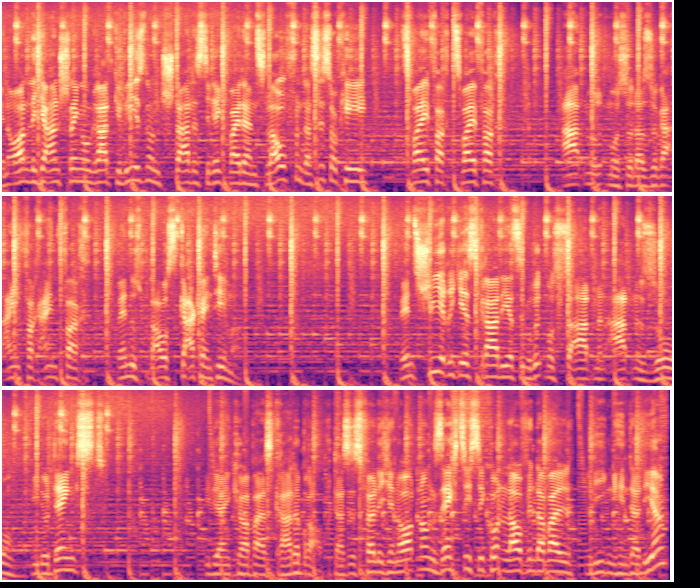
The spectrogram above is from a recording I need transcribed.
in ordentlicher Anstrengung gerade gewesen und startest direkt weiter ins Laufen. Das ist okay. Zweifach, zweifach Atemrhythmus oder sogar einfach, einfach, wenn du es brauchst, gar kein Thema. Wenn es schwierig ist, gerade jetzt im Rhythmus zu atmen, atme so, wie du denkst, wie dein Körper es gerade braucht. Das ist völlig in Ordnung. 60 Sekunden Laufintervall liegen hinter dir.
